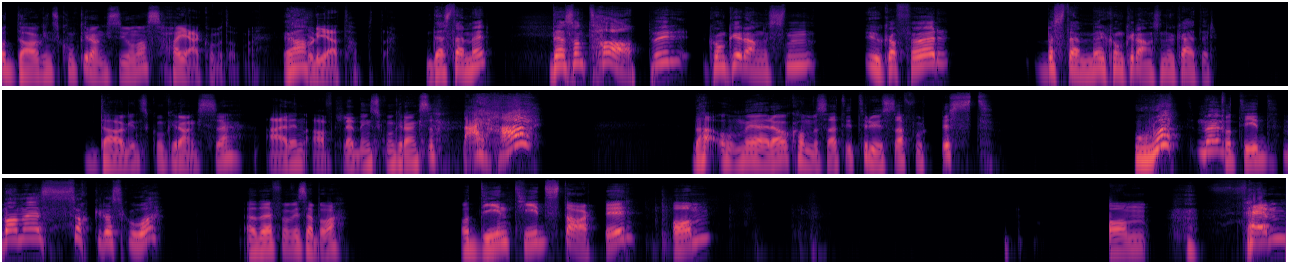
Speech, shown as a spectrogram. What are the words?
Og dagens konkurranse, Jonas, har jeg kommet opp med. Ja. Fordi jeg tapte. Det stemmer. Den som taper konkurransen uka før, bestemmer konkurransen uka etter. Dagens konkurranse er en avkledningskonkurranse. Nei, hæ?! Det er om å gjøre å komme seg til trusa fortest What?! Men på tid. hva med sokker og skoa? Ja, Det får vi se på, da. Og din tid starter om Om fem,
